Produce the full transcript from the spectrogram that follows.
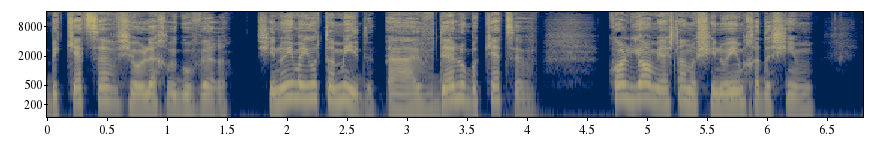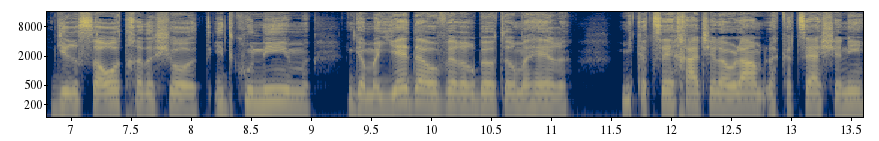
בקצב שהולך וגובר. שינויים היו תמיד, ההבדל הוא בקצב. כל יום יש לנו שינויים חדשים, גרסאות חדשות, עדכונים, גם הידע עובר הרבה יותר מהר, מקצה אחד של העולם לקצה השני,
